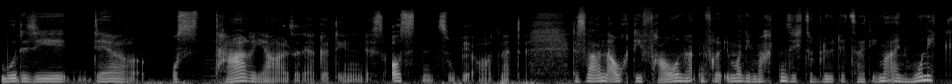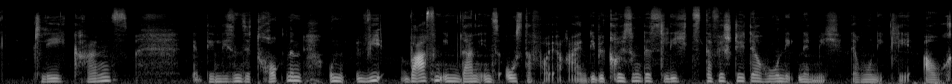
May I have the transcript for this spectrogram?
wurde sie der Ostaria, also der Göttin des Ostens, zugeordnet. Das waren auch die Frauen, hatten früher immer, die machten sich zur Blütezeit immer ein Honig Kleekranz, den ließen sie trocknen und wie, warfen ihn dann ins Osterfeuer rein. Die Begrüßung des Lichts, dafür steht der Honig nämlich, der Honigklee auch.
